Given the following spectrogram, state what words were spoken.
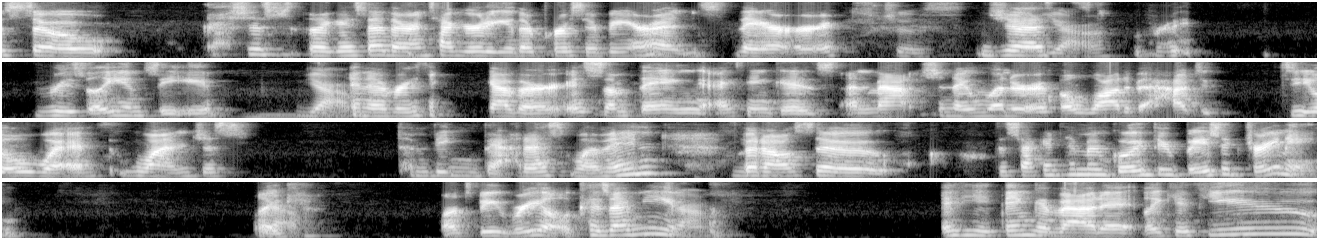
so it's just like I said their integrity their perseverance their just just Yeah. re- resiliency yeah. and everything together is something I think is unmatched and I wonder if a lot of it had to deal with one just them being badass women but also the second time I'm going through basic training like Yeah. let's be real because I mean yeah. if you think about it, like if you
